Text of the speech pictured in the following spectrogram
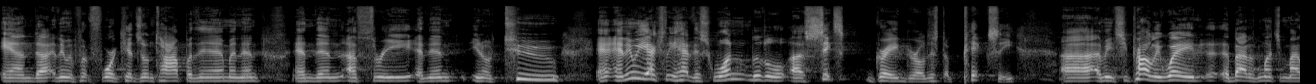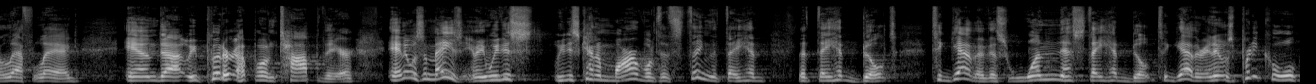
and, uh, and, then we put four kids on top of them, and then and then uh, three, and then you know two, and, and then we actually had this one little uh, sixth grade girl, just a pixie. Uh, I mean, she probably weighed about as much as my left leg, and uh, we put her up on top there, and it was amazing. I mean, we just we just kind of marveled at this thing that they had that they had built together, this oneness they had built together, and it was a pretty cool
